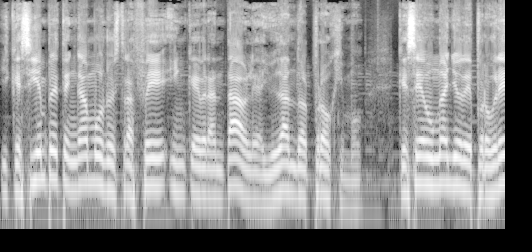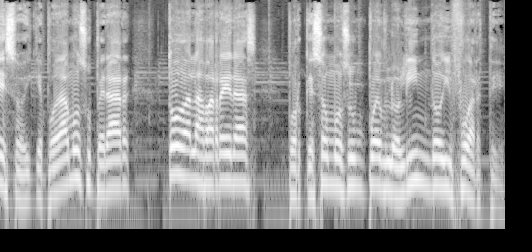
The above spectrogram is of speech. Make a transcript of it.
y que siempre tengamos nuestra fe inquebrantable ayudando al prójimo. Que sea un año de progreso y que podamos superar todas las barreras porque somos un pueblo lindo y fuerte.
